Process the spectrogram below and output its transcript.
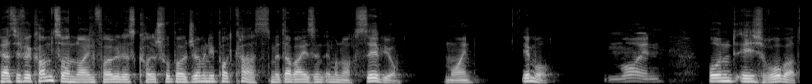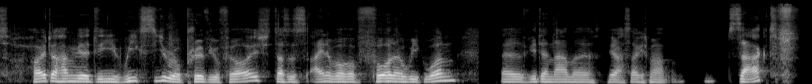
Herzlich willkommen zur neuen Folge des College Football Germany Podcasts. Mit dabei sind immer noch Silvio. Moin. Immo. Moin. Und ich, Robert. Heute haben wir die Week Zero Preview für euch. Das ist eine Woche vor der Week One, äh, wie der Name, ja, sag ich mal, sagt.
